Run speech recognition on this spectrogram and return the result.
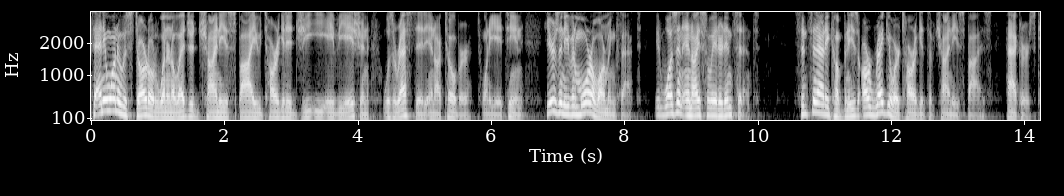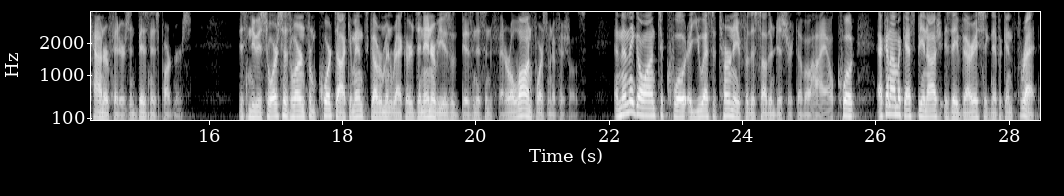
To anyone who was startled when an alleged Chinese spy who targeted GE Aviation was arrested in October 2018, here's an even more alarming fact. It wasn't an isolated incident. Cincinnati companies are regular targets of Chinese spies, hackers, counterfeiters, and business partners. This news source has learned from court documents, government records, and interviews with business and federal law enforcement officials. And then they go on to quote a U.S. attorney for the Southern District of Ohio. Quote, economic espionage is a very significant threat,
